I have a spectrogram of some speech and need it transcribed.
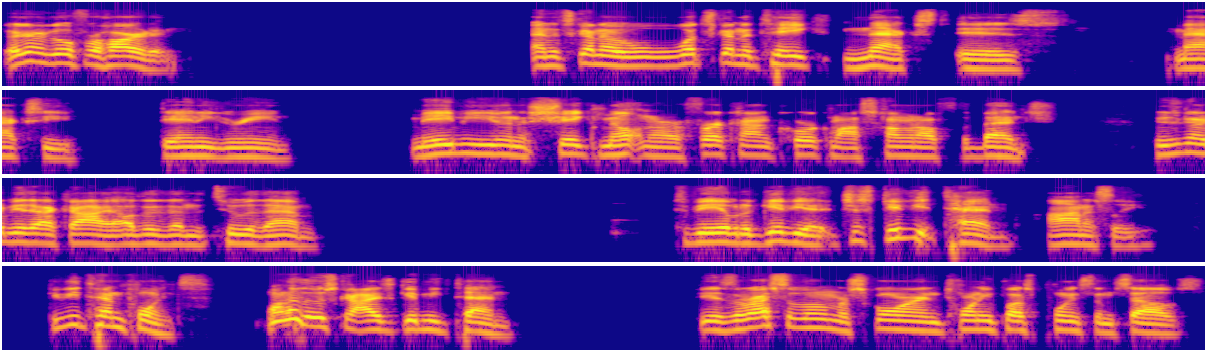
They're going to go for Harden. And it's going to, what's going to take next is Maxey, Danny Green, maybe even a Shake Milton or a Furkan Korkmaz coming off the bench. Who's going to be that guy other than the two of them to be able to give you, just give you 10, honestly. Give you 10 points. One of those guys, give me 10 because the rest of them are scoring 20 plus points themselves.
